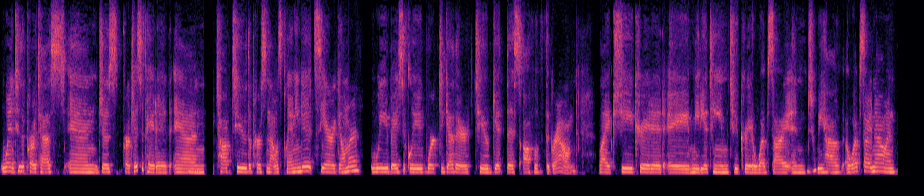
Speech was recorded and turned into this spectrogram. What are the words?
went to the protest and just participated and talked to the person that was planning it, Sierra Gilmer. We basically worked together to get this off of the ground. Like she created a media team to create a website, and mm-hmm. we have a website now. And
